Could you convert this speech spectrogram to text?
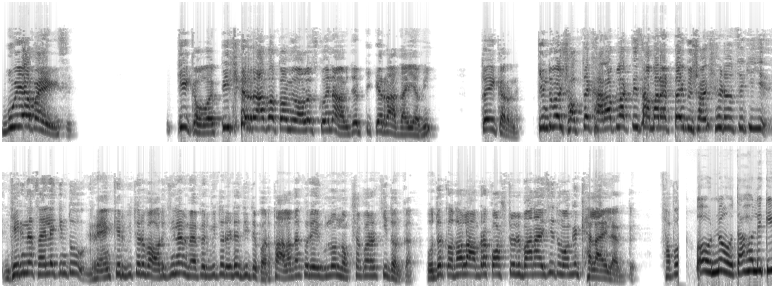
বুইয়া পেয়ে গেছি। কি কব ভাই পিকের রাজা তো আমি অলস কই না যে পিকের রাজাই আমি। তো এই কারণে। কিন্তু ভাই সবচেয়ে খারাপ লাগতেছে আমার একটাই বিষয় সেটা হচ্ছে কি গেরিনা চাইলে কিন্তু র্যাঙ্কের ভিতরে বা অরিজিনাল ম্যাপের ভিতরে এটা দিতে পারো। তো আলাদা করে এগুলো নকশা করার কি দরকার? ওদের কথা হলো আমরা কষ্ট করে বানাইছি তোমাকে খেলাই লাগবে। ও নো তাহলে কি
